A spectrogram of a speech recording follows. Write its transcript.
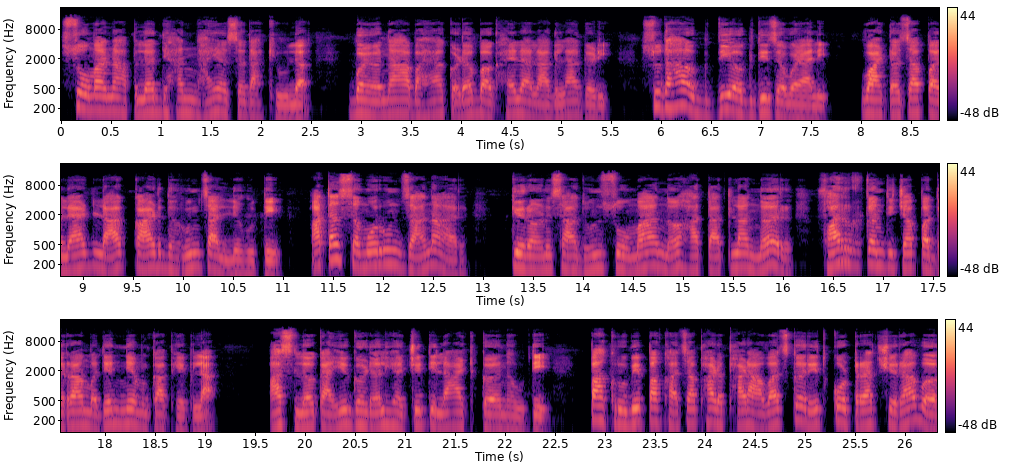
सोमानं आपलं ध्यान नाही असं दाखवलं. बळना आभाळाकडं बघायला लागला गडी. सुद्धा अगदी अगदी जवळ आली. वाटचा पल्याडला काठ धरून चालली होती. आता समोरून जाणार. किरण साधून सोमानं हातातला नर फारकन तिच्या पदरामध्ये नेमका फेकला. असलं काही घडल ह्याची तिला अटकळ नव्हती. पाखरुबे पाखाचा फाडफाड आवाज करीत कोटरात शिरावं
